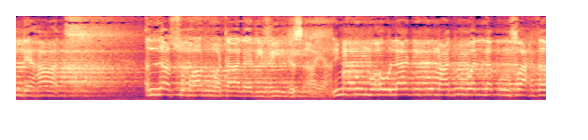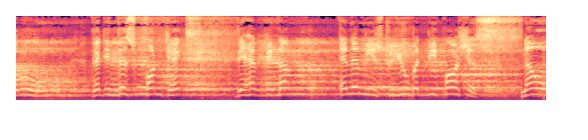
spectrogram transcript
in their hearts. Allah subhanahu wa ta'ala revealed this ayah. Inikum wa lakum. That in this context, they have become enemies to you, but be cautious. Now,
